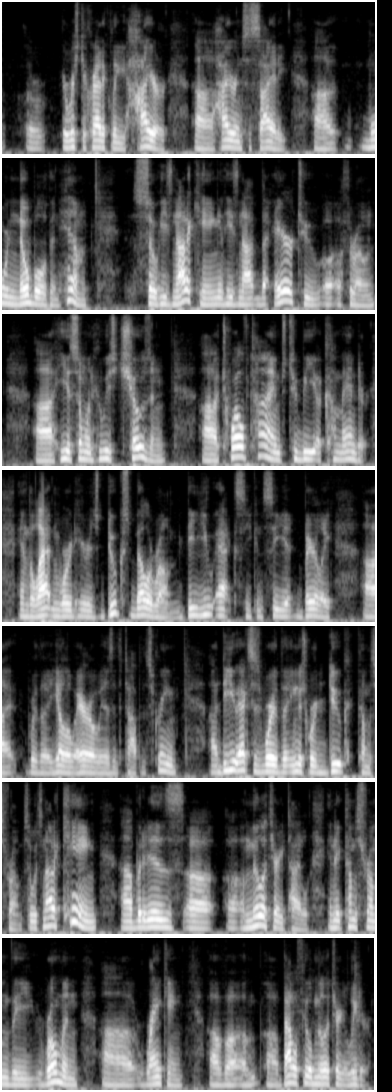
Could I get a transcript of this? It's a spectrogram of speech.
aristocratically higher, uh, higher in society, uh, more noble than him. So he's not a king and he's not the heir to a, a throne. Uh, he is someone who is chosen uh, 12 times to be a commander. And the Latin word here is dux bellorum, D U X. You can see it barely uh, where the yellow arrow is at the top of the screen. Uh, DUX is where the English word duke comes from. So it's not a king, uh, but it is uh, a military title. And it comes from the Roman uh, ranking of a, a, battlefield military leader.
